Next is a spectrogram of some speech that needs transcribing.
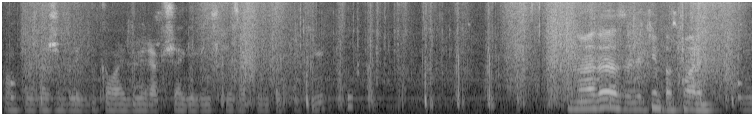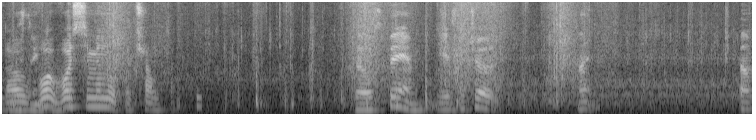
Вон тут даже, блядь, боковая дверь общаги лишки закрыта. Ну а да, залетим, посмотрим. Да, Быстренько. во- 8 минут о чем-то. Да успеем. Если что, там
